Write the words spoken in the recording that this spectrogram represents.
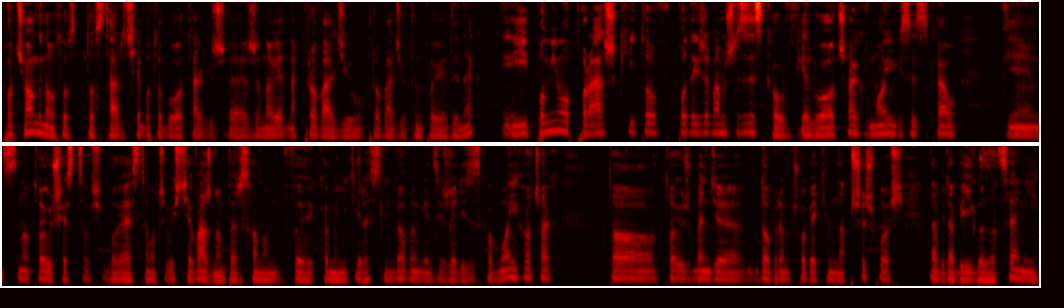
pociągnął to, to starcie, bo to było tak, że, że no jednak prowadził, prowadził ten pojedynek. I pomimo porażki, to podejrzewam, że zyskał w wielu oczach, w moich zyskał, więc no to już jest coś, bo ja jestem oczywiście ważną personą w community wrestlingowym, więc jeżeli zyskał w moich oczach, to, to już będzie dobrym człowiekiem na przyszłość, WWE go doceni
